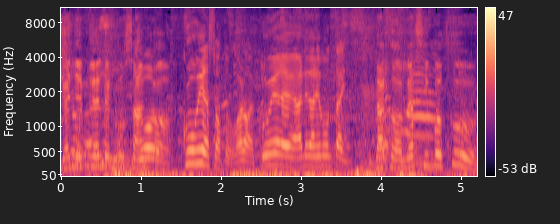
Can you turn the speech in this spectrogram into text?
Gagner plein de courses encore. courir surtout, voilà, courir et aller dans les montagnes. D'accord, merci beaucoup.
